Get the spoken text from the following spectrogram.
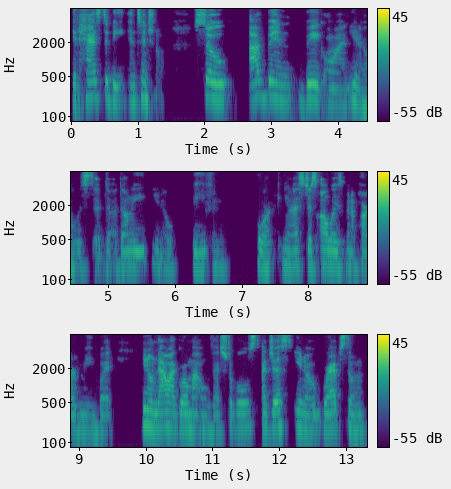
It has to be intentional. So I've been big on, you know, I uh, don't eat, you know, beef and pork. You know, that's just always been a part of me. But, you know, now I grow my own vegetables. I just, you know, grab some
